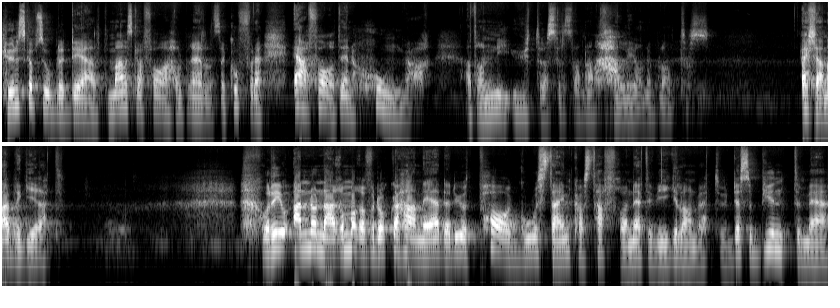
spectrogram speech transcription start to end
Kunnskapsord ble delt, mennesker erfarer helbredelse. Hvorfor det? Jeg erfarer at det er en hunger etter en ny utøvelse av Den hellige ånd iblant oss. Jeg kjenner jeg blir giret. Og det er jo enda nærmere for dere her nede. Det er jo et par gode steinkast herfra ned til Vigeland. vet du. Det som begynte med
